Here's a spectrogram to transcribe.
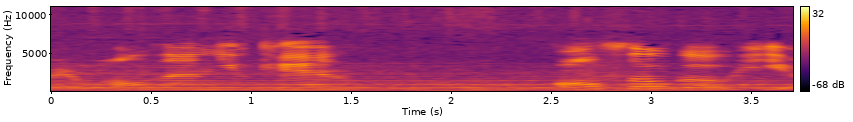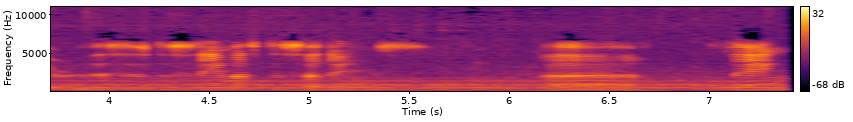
very well, then you can also go here. This is the same as the settings uh, thing,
